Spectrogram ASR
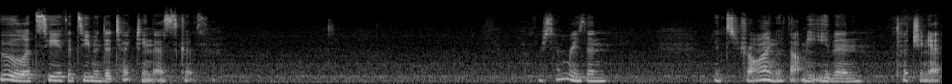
Ooh, let's see if it's even detecting this because for some reason it's drawing without me even touching it.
